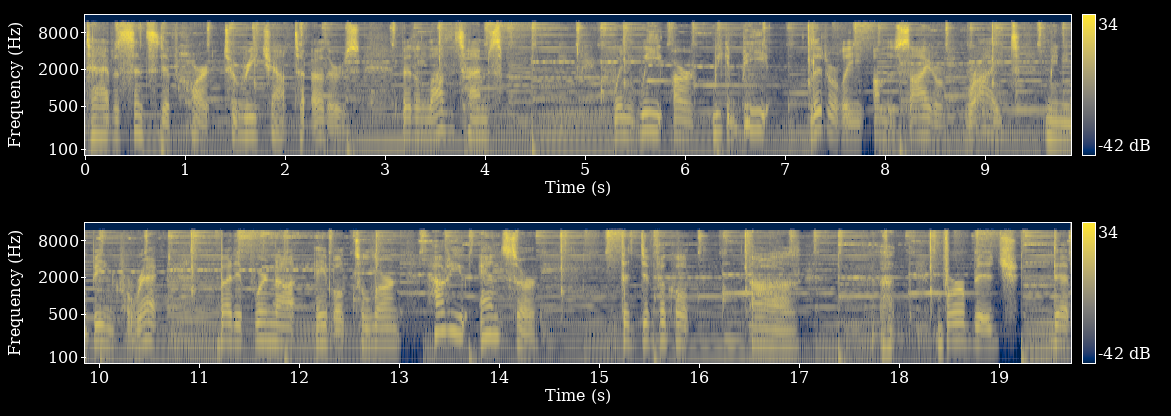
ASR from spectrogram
to have a sensitive heart to reach out to others, but a lot of times when we are, we can be literally on the side of right, meaning being correct, but if we're not able to learn how do you answer the difficult uh, uh, verbiage that,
